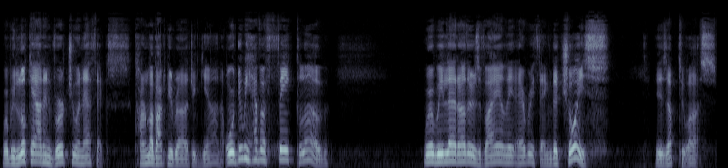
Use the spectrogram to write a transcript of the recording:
where we look out in virtue and ethics, karma bhakti raja jnana? Or do we have a fake love where we let others violate everything? The choice is up to us.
